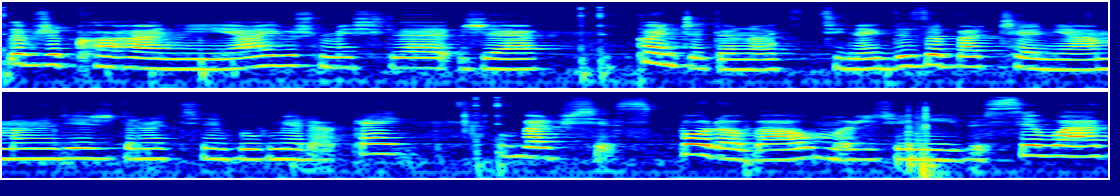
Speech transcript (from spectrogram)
Dobrze, kochani, ja już myślę, że kończę ten odcinek. Do zobaczenia. Mam nadzieję, że ten odcinek był w miarę ok. Wam się spodobał. Możecie mi wysyłać.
